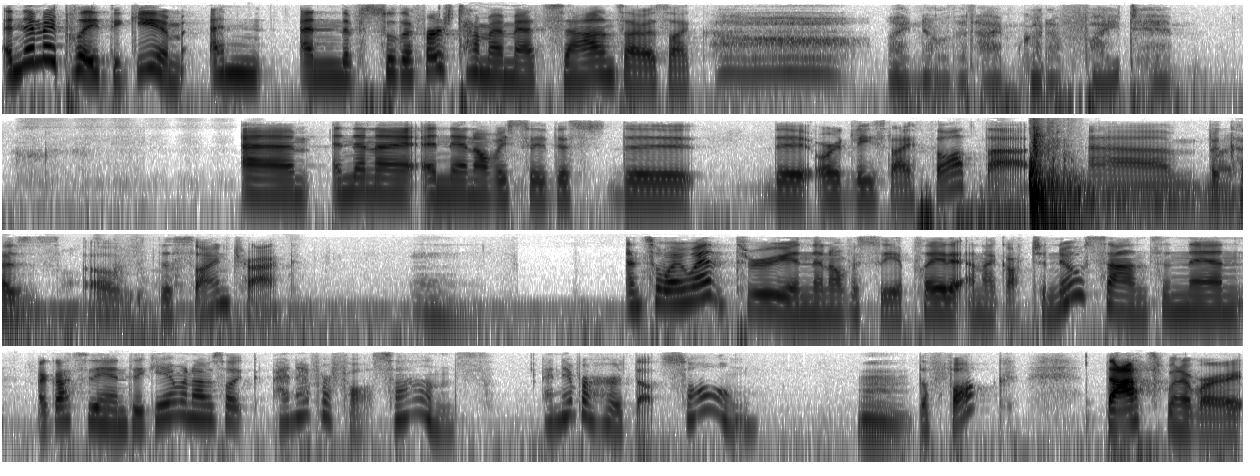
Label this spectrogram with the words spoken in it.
And then I played the game, and and the, so the first time I met Sans, I was like, oh, I know that I'm gonna fight him. Um, and then I and then obviously this the the or at least I thought that um because of the soundtrack. And so I went through and then obviously I played it and I got to know Sans and then I got to the end of the game and I was like, I never fought Sans. I never heard that song. Mm. The fuck? That's whenever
